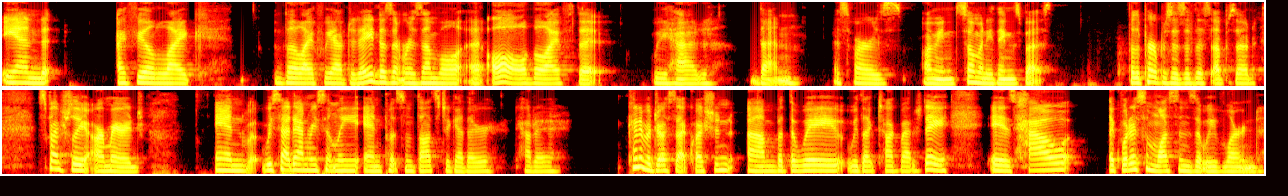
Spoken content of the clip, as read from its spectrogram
And I feel like the life we have today doesn't resemble at all the life that we had then, as far as, I mean, so many things, but for the purposes of this episode, especially our marriage. And we sat down recently and put some thoughts together how to kind of address that question. Um, but the way we'd like to talk about it today is how, like, what are some lessons that we've learned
